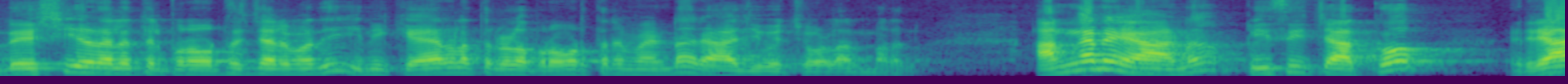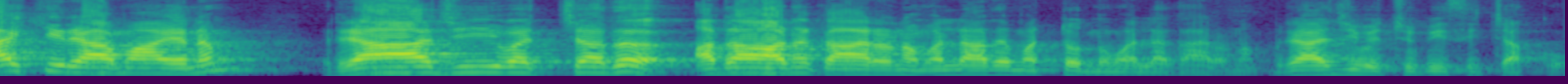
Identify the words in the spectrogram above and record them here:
ദേശീയ തലത്തിൽ പ്രവർത്തിച്ചാൽ മതി. ഇനി കേരളത്തിലുള്ള പ്രവർത്തനം വേണ്ട. രാജിവെച്ചോളാൻ പറഞ്ഞു. അങ്ങനെയാണ് പി സി ചാക്കോ രാഖി രാമായണം രാജിവെച്ചത്. അതാണ് കാരണം അല്ലാതെ മറ്റൊന്നുമല്ല കാരണം. രാജിവെച്ചു പി സി ചാക്കോ.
